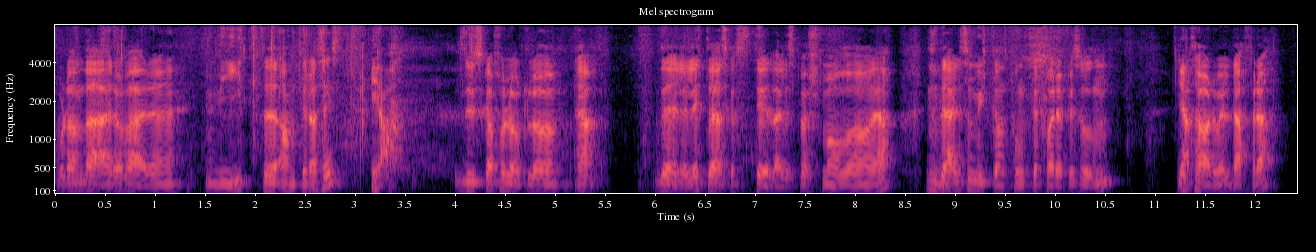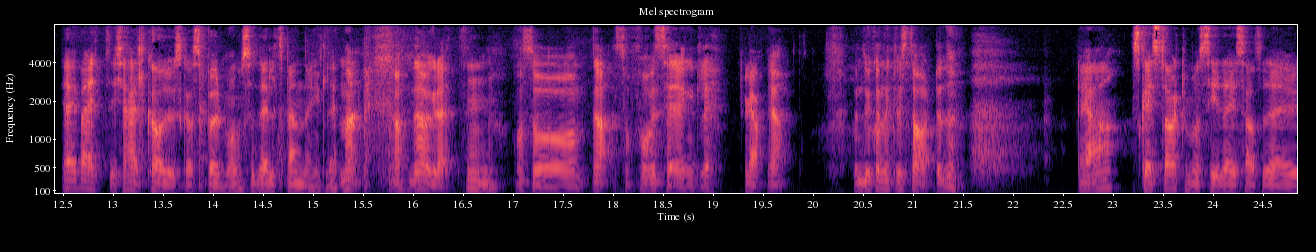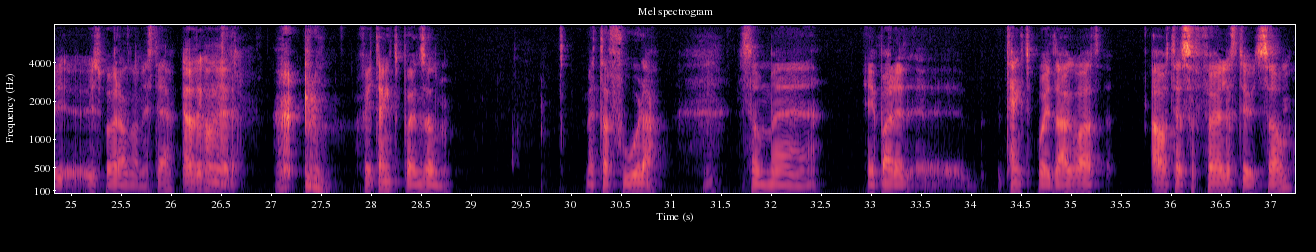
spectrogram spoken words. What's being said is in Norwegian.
hvordan det er å være hvit eh, antirasist. Ja. Du skal få lov til å ja, dele litt, og jeg skal stille deg litt spørsmål. Og, ja. Så Det er liksom utgangspunktet for episoden. Vi Ja. tar det vel derfra. Jeg veit ikke helt hva du skal spørre meg om, så det er litt spennende, egentlig. Nei, ja, det er jo greit. Og så, ja, så får vi se, egentlig. Ja. Ja. Men du kan egentlig starte, du. ja. Skal jeg starte med å si det jeg sa til deg ute på verandaen i sted? Ja, det kan du gjøre. For jeg tenkte på en sånn metafor, da, som eh, jeg bare eh, tenkte på i dag, var at av og til så føles det ut som,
